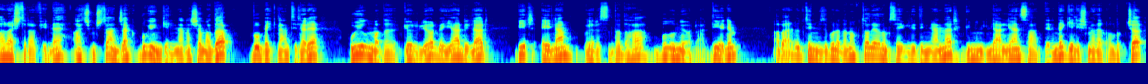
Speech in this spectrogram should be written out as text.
araç trafiğine açmıştı. Ancak bugün gelinen aşamada bu beklentilere uyulmadığı görülüyor ve yerliler bir eylem uyarısında daha bulunuyorlar diyelim. Haber bültenimizi burada noktalayalım sevgili dinleyenler. Günün ilerleyen saatlerinde gelişmeler oldukça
